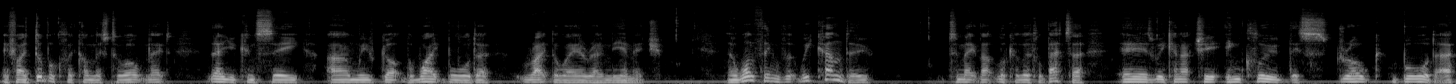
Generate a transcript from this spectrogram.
If I double click on this to open it, there you can see um, we've got the white border right the way around the image. Now one thing that we can do to make that look a little better is we can actually include this stroke border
